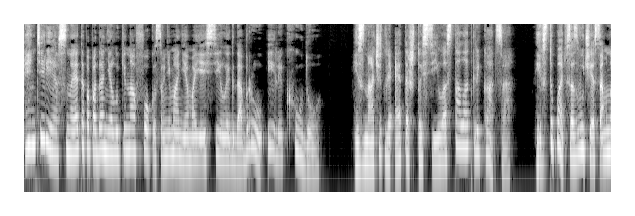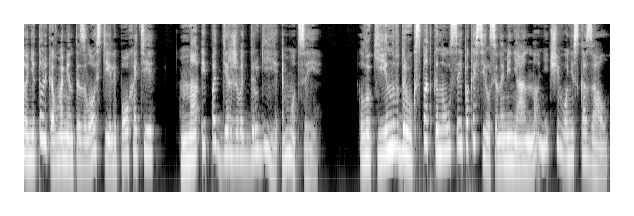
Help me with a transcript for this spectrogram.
Интересно, это попадание Лукина в фокус внимания моей силы к добру или к худу? И значит ли это, что сила стала откликаться и вступать в созвучие со мной не только в моменты злости или похоти, но и поддерживать другие эмоции. Лукин вдруг споткнулся и покосился на меня, но ничего не сказал,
